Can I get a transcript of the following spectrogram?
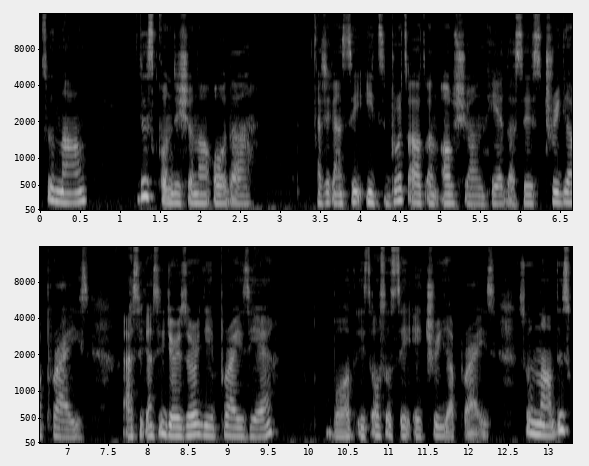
So now this conditional order as you can see it's brought out an option here that says trigger price. As you can see there is already a price here but it also say a trigger price. So now this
